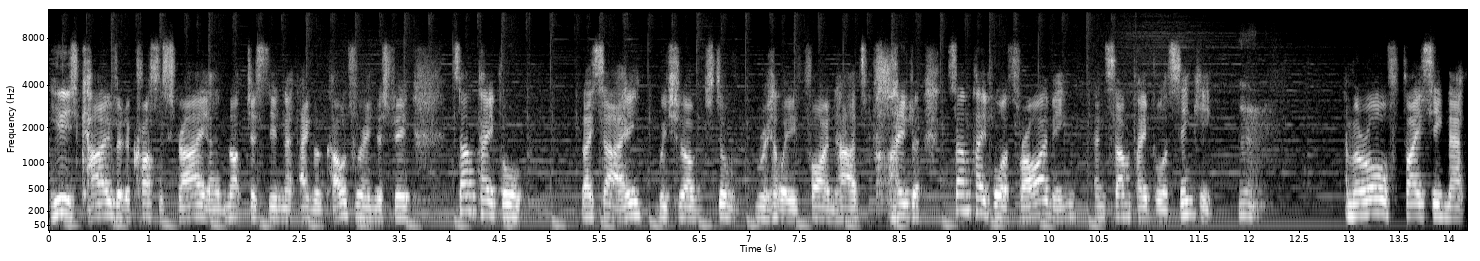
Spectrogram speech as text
use COVID across Australia, not just in the agriculture industry. Some people they say, which I still really find hard to believe, that some people are thriving and some people are sinking. Hmm. And we're all facing that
